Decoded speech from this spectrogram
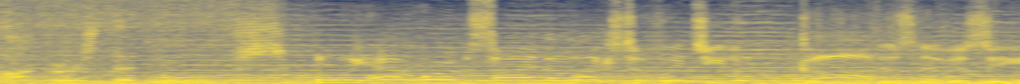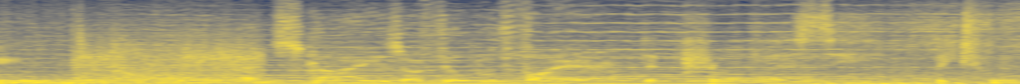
on earth that moves, We have worm sign the likes of which even God has never seen. and skies are filled with fire. the prophecy which will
